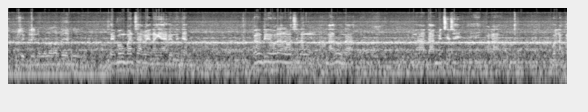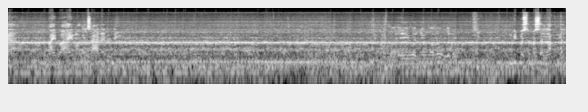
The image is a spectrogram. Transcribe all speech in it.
imposible na walang ano yan. eh. Sa ibang bansa may nangyari na dyan. Pero di wala naman silang na, ano, na, na damage kasi eh, para walang ka bahay-bahay mga kalsada dun eh. Maiwan yung ano, ano. Hindi basta-basta lock yan.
